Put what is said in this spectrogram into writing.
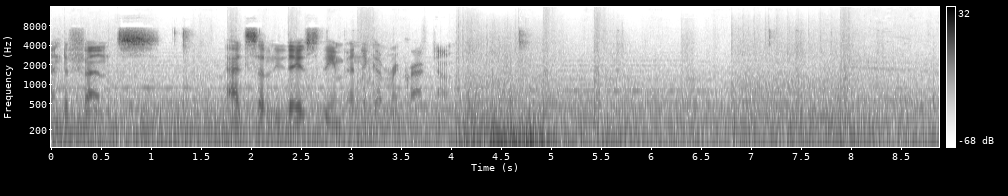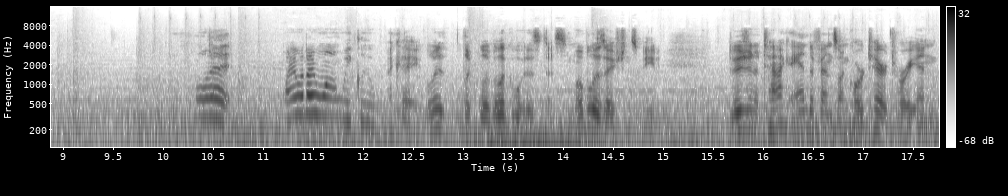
and defense. Add 70 days to the impending government crackdown. What? Why would I want weekly? Okay, look, look, look at what this does. Mobilization speed, division attack and defense on core territory, and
